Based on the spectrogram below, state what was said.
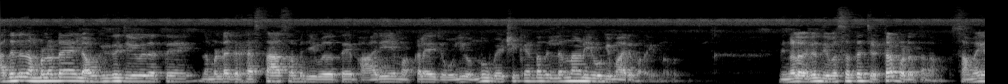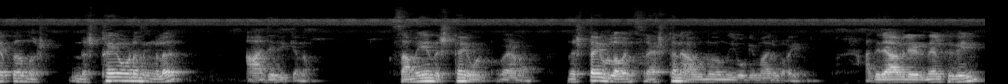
അതിന് നമ്മളുടെ ലൗകിക ജീവിതത്തെ നമ്മളുടെ ഗൃഹസ്ഥാശ്രമ ജീവിതത്തെ ഭാര്യയെ മക്കളെ ജോലി ഒന്നും ഉപേക്ഷിക്കേണ്ടതില്ലെന്നാണ് യോഗിമാർ പറയുന്നത്. നിങ്ങൾ ഒരു ദിവസത്തെ ചിട്ടപ്പെടുത്തണം. സമയത്ത് നിഷ്ഠയോടെ നിങ്ങൾ ആചരിക്കണം. സമയനിഷ്ഠ വേണം. നിഷ്ഠയുള്ളവൻ ശ്രേഷ്ഠനാകുന്നു എന്ന് യോഗിമാർ പറയുന്നു. അതിരാവിലെ എഴുന്നേൽക്കുകയും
